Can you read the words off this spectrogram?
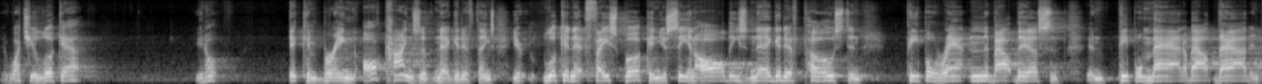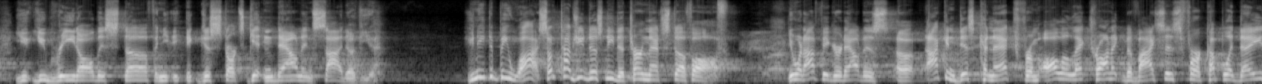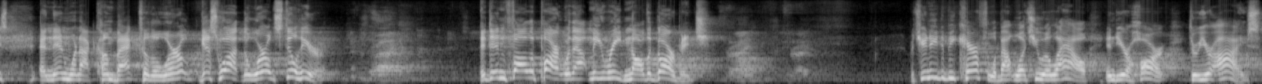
What you look at, you know, it can bring all kinds of negative things. You're looking at Facebook and you're seeing all these negative posts and people ranting about this and, and people mad about that. And you, you read all this stuff and you, it just starts getting down inside of you. You need to be wise. Sometimes you just need to turn that stuff off. You know what I figured out is uh, I can disconnect from all electronic devices for a couple of days, and then when I come back to the world, guess what? The world's still here. It didn't fall apart without me reading all the garbage. But you need to be careful about what you allow into your heart through your eyes.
